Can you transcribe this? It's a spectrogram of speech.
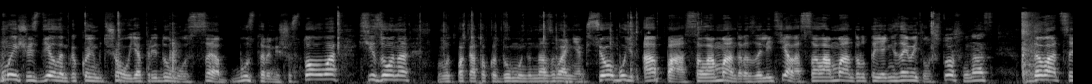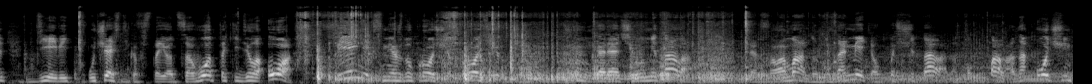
мы еще сделаем какое-нибудь шоу, я придумаю, с бустерами шестого сезона, вот пока только думаю над названием, все будет, апа, Саламандра залетела, Саламандру-то я не заметил, что ж, у нас 29 участников остается, вот такие дела. О, Феникс, между прочим, против горячего металла. Я Саламандру не заметил, посчитала, она попала. Она очень,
